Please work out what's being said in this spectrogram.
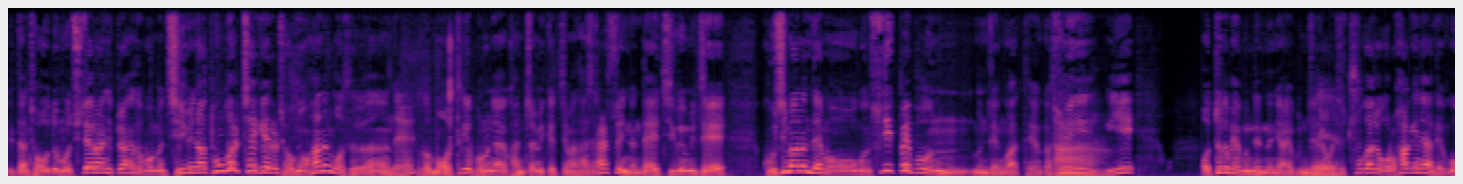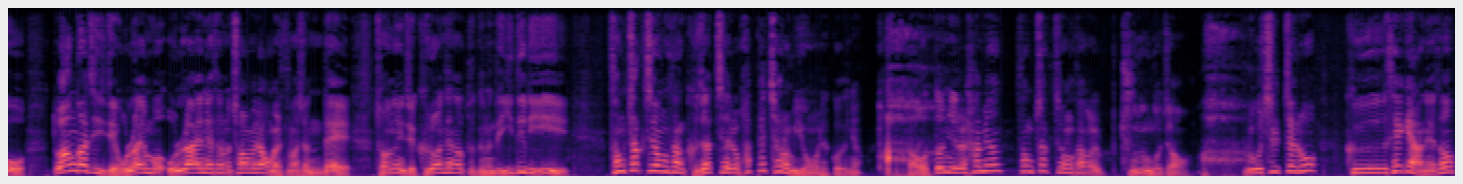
일단 저도 뭐 취재라는 입장에서 보면 지휘나 통솔 체계를 적용하는 것은 네. 그래서 뭐 어떻게 보느냐의 관점이 있겠지만 사실 할 수 있는데 지금 이제 고심하는 대목은 수익 배분 문제인 것 같아요. 그러니까 아. 수익이 아. 어떻게 배분됐느냐의 문제를 네. 이제 추가적으로 확인해야 되고 또 한 가지 이제 온라인 뭐 온라인에서는 처음이라고 말씀하셨는데 저는 이제 그런 생각도 드는데 이들이 성착취 영상 그 자체를 화폐처럼 이용을 했거든요. 그러니까 어떤 일을 하면 성착취 영상을 주는 거죠. 그리고 실제로 그 세계 안에서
